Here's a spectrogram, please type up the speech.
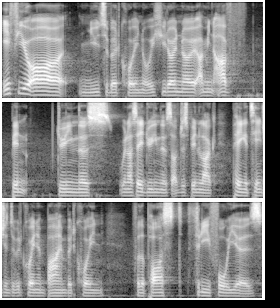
if you are new to Bitcoin or if you don't know, I mean, I've been doing this. When I say doing this, I've just been like paying attention to Bitcoin and buying Bitcoin for the past three, four years.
